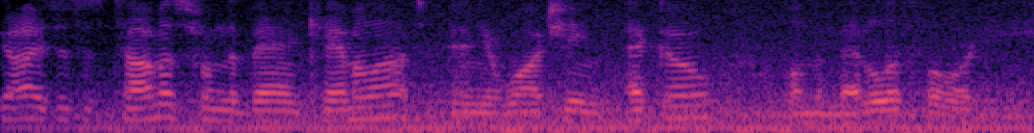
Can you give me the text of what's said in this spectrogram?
guys, this is Thomas from the band Kamelot, and you're watching Echo on the Metal Authority.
